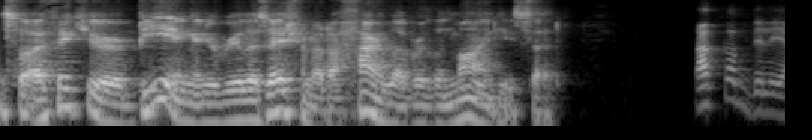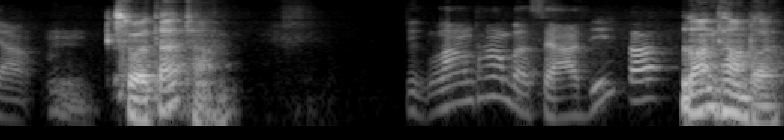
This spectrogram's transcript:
So I think your being and your realization are at a higher level than mine, he said. So at that time, Langtamba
